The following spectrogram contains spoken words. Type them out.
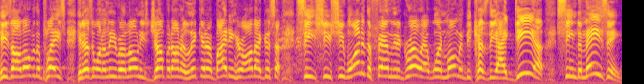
He's all over the place. He doesn't want to leave her alone. He's jumping on her, licking her, biting her, all that good stuff. See, she, she wanted the family to grow at one moment because the idea seemed amazing.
